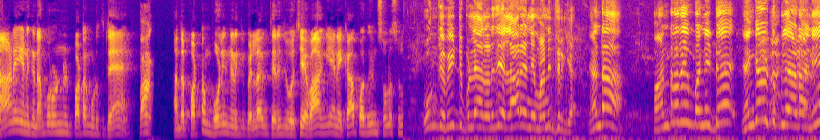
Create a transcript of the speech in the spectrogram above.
நானே எனக்கு நம்பர் ஒன்னு பட்டம் கொடுத்துட்டேன். அந்த பட்டம் போலின்னு எனக்கு இப்ப எல்லாருக்கும் தெரிஞ்சு வச்சே வாங்கி என்னை காப்பாத்துன்னு சொல்ல சொல்லு உங்க வீட்டு பிள்ளையா நினைச்சு எல்லாரும் என்னை மன்னிச்சிருங்க. ஏண்டா? பண்றதையும் பண்ணிட்டு எங்க வீட்டு பிள்ளையாடா நீ?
